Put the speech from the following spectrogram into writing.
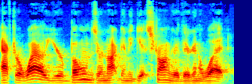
after a while, your bones are not going to get stronger. They're going to what?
